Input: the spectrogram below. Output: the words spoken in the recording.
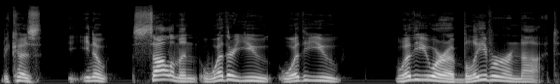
because, you know, Solomon, whether you, whether you whether you are a believer or not,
